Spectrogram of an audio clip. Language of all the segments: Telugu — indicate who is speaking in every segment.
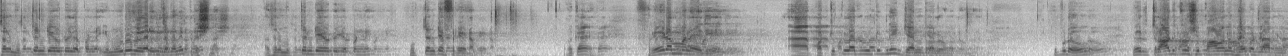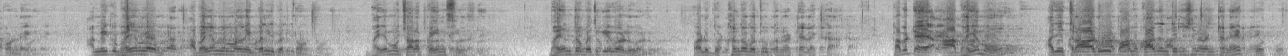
Speaker 1: అసలు ముక్తి అంటే ఏమిటో చెప్పండి. ఈ మూడు వివరించమని ప్రశ్న. అసలు ముక్తి అంటే ఏమిటో చెప్పండి. ముక్తి అంటే ఫ్రీడమ్. ఓకే? ఫ్రీడమ్ అనేది పర్టికులర్ ఉంటుంది జనరల్ ఉంటుంది. ఇప్పుడు మీరు త్రాడు చూసి పావని భయపడ్డారనుకోండి ఆ మీకు భయంలో ఉంటారు. ఆ భయం మిమ్మల్ని ఇబ్బంది పెడుతూ ఉంటుంది. భయము చాలా పెయిన్ఫుల్ అది. భయంతో బతికేవాడు వాడు దుఃఖంతో బతుకుతున్నట్టే లెక్క. కాబట్టి ఆ భయము అది త్రాడు పాము కాదని తెలిసిన వెంటనే పోతుంది.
